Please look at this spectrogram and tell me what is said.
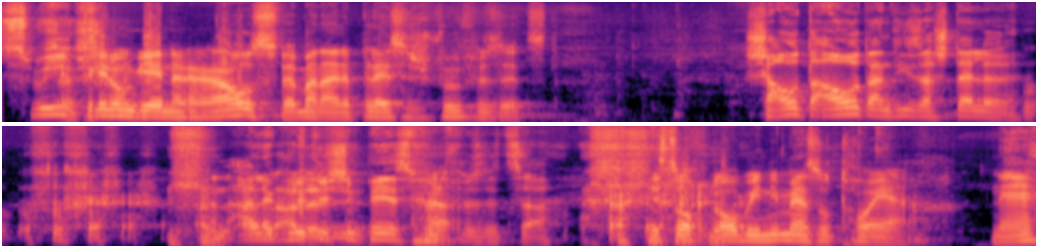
Sweet. Empfehlungen gehen raus, wenn man eine PlayStation 5 besitzt. Shoutout an dieser Stelle an alle glücklichen die- PS5-Besitzer. Ist doch, glaube ich, nicht mehr so teuer. Ne?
